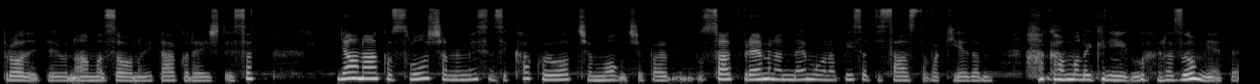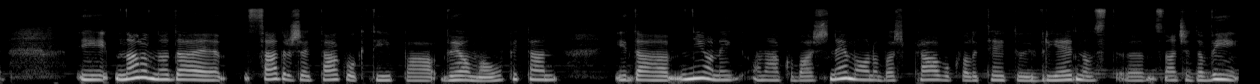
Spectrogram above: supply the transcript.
prodajte ju na Amazonu i tako nešto. I sad ja onako slušam i mislim si kako je uopće moguće, pa sat vremena ne mogu napisati sastavak jedan, a kamoli knjigu, razumijete? I naravno da je sadržaj takvog tipa veoma upitan, i da nije on onako baš, nema ono baš pravu kvalitetu i vrijednost, e, znači da vi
